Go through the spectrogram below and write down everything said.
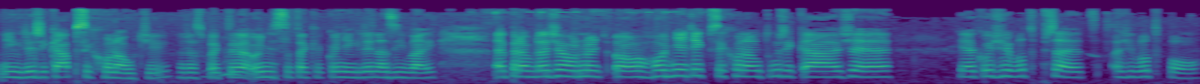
někdy říká psychonauti, respektive oni se tak jako někdy nazývají. A je pravda, že hodno, hodně těch psychonautů říká, že je jako život před a život po.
